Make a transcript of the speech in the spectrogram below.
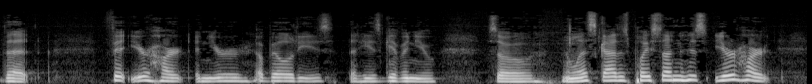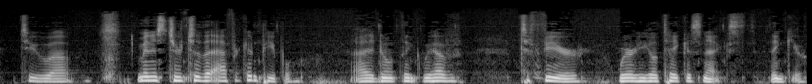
that fit your heart and your abilities that He has given you. So unless God has placed on His your heart to uh, minister to the African people, I don't think we have to fear where He'll take us next. Thank you.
